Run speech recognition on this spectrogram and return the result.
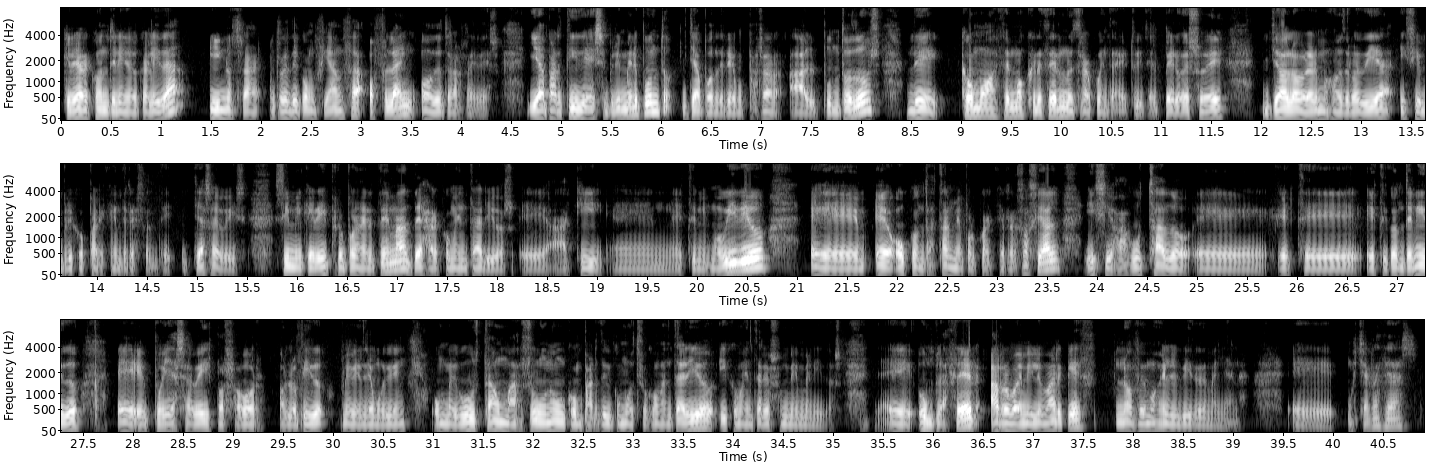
Crear contenido de calidad y nuestra red de confianza offline o de otras redes. Y a partir de ese primer punto ya podremos pasar al punto 2 de cómo hacemos crecer nuestra cuenta de Twitter. Pero eso es, ya lo hablaremos otro día y siempre que os parezca interesante. Ya sabéis, si me queréis proponer temas, dejar comentarios eh, aquí en este mismo vídeo eh, eh, o contactarme por cualquier red social. Y si os ha gustado este, este contenido, pues ya sabéis, por favor, os lo pido, me vendría muy bien. Un me gusta, un más uno, un compartir con vuestro comentario y comentarios son bienvenidos. un placer, arroba Emilio Márquez, nos vemos en el vídeo de mañana. Eh, muchas gracias.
